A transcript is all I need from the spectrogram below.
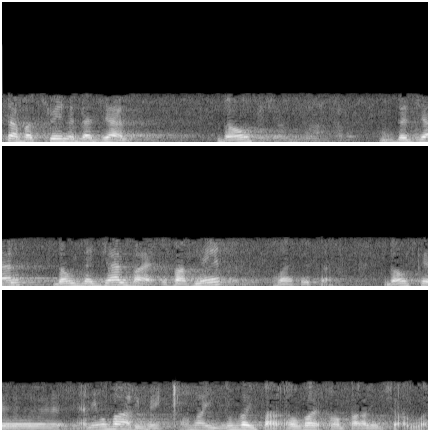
Isa va tuer le Dajjal. Donc, Dajjal, donc Dajjal va, va venir, ouais, c'est ça. Donc, euh, on va arriver, on va, on va, y on va en parler, Inch'Allah.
